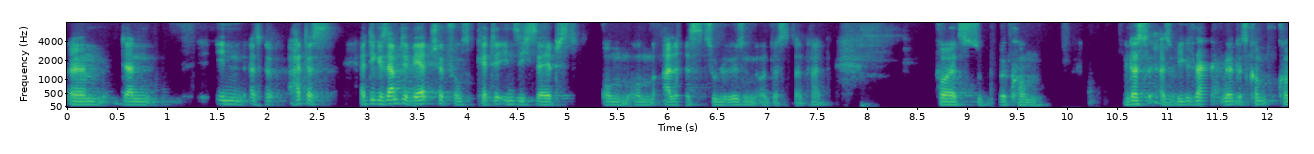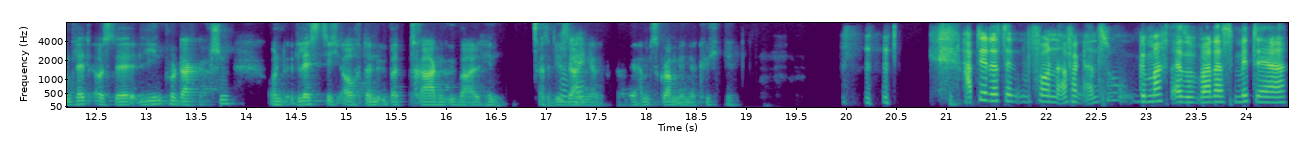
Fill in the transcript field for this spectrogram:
ähm, dann in, also hat das hat die gesamte Wertschöpfungskette in sich selbst, um, um alles zu lösen und das dann halt vorwärts zu bekommen. Und das, also wie gesagt, ne, das kommt komplett aus der Lean Production und lässt sich auch dann übertragen überall hin. Also wir okay. sagen ja, wir haben Scrum in der Küche. Habt ihr das denn von Anfang an so gemacht? Also war das mit der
